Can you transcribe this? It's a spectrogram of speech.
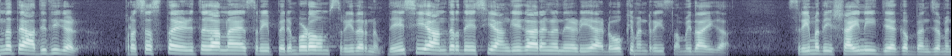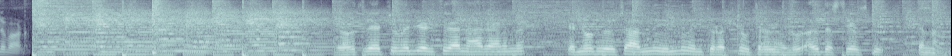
ഇന്നത്തെ അതിഥികൾ പ്രശസ്ത എഴുത്തുകാരനായ ശ്രീ പെരുമ്പടവും ശ്രീധരനും ദേശീയ അന്തർദേശീയ അംഗീകാരങ്ങൾ നേടിയ ഡോക്യുമെന്ററി സംവിധായിക ശ്രീമതി ഷൈനി ജേക്കബ് ബെഞ്ചമിനുമാണ്. ലോകത്തിലെ ഏറ്റവും വലിയ എഴുത്തുകാരൻ ആരാണെന്ന് എന്നോട് ചോദിച്ചാൽ അന്ന് ഇന്നും എനിക്കൊരൊറ്റ ഉത്തരവേ ഉള്ളൂ അത് ദസ്തേവ്സ്കി എന്നാണ്.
